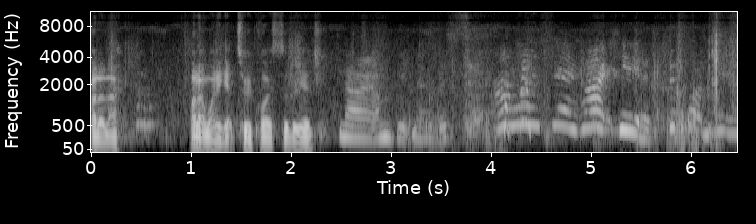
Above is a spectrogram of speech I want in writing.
I don't know. I don't want to get too close to the edge. No, I'm a bit nervous. I want to say right here. This one here.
